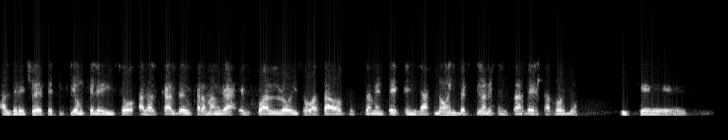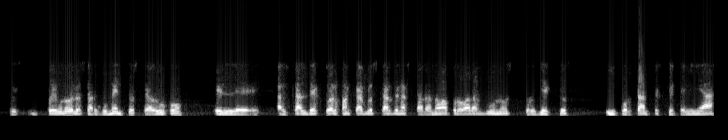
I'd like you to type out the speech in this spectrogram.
al derecho de petición que le hizo al alcalde de Bucaramanga, el cual lo hizo basado precisamente en las no inversiones en plan de desarrollo y que pues, fue uno de los argumentos que adujo el eh, alcalde actual Juan Carlos Cárdenas para no aprobar algunos proyectos importantes que tenía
